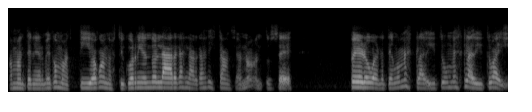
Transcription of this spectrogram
a mantenerme como activa cuando estoy corriendo largas, largas distancias, ¿no? Entonces, pero bueno, tengo mezcladito, un mezcladito ahí.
